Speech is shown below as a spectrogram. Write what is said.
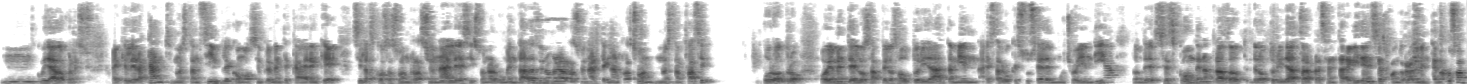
Mm, cuidado con eso. Hay que leer a Kant, no es tan simple como simplemente caer en que si las cosas son racionales y son argumentadas de una manera racional tengan razón, no es tan fácil. Por otro, obviamente los apelos a autoridad también es algo que sucede mucho hoy en día, donde se esconden atrás de la autoridad para presentar evidencias cuando realmente no lo son.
